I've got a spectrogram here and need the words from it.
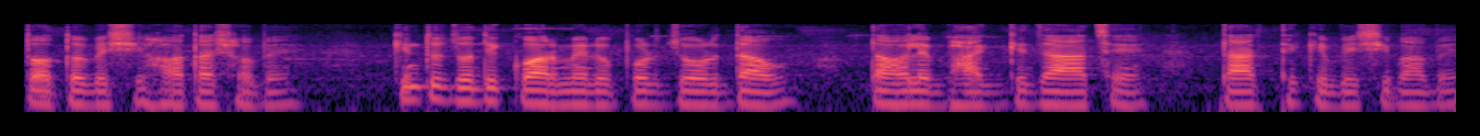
তত বেশি হতাশ হবে। কিন্তু যদি কর্মের উপর জোর দাও, তাহলে ভাগ্যে যা আছে, তার থেকে বেশি পাবে।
